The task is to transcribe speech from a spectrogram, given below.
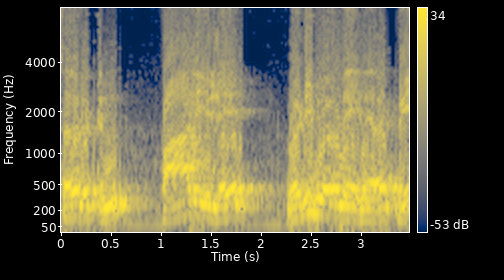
சிகரெட்டின் பாதியிலே வெடிமருந்தை நிரப்பி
